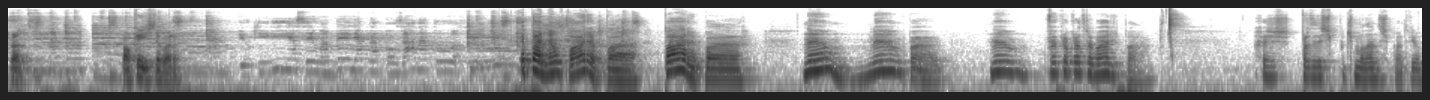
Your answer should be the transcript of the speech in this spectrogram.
Pronto. Pá, o que é isto agora? É pá, não, para, pá. Para, pá. Não, não, pá. Não, vai procurar trabalho, pá. Parte destes putos malandros, pá. Deviam,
